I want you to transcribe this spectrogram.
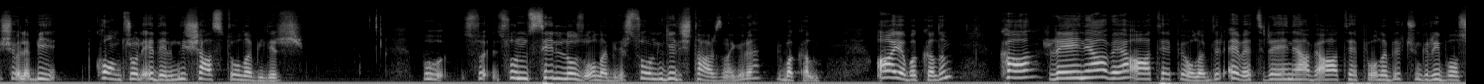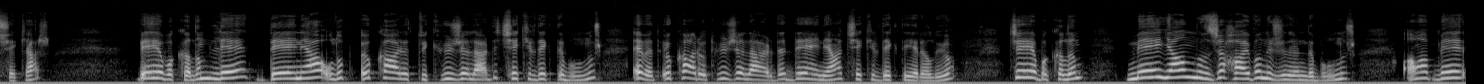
Şöyle bir kontrol edelim. Nişasta olabilir. Bu so- sorun selüloz olabilir. Sorunun geliş tarzına göre bir bakalım. A'ya bakalım. K, RNA veya ATP olabilir. Evet RNA ve ATP olabilir çünkü riboz şeker. B'ye bakalım. L, DNA olup ökaryotik hücrelerde çekirdekte bulunur. Evet ökaryot hücrelerde DNA çekirdekte yer alıyor. C'ye bakalım. M yalnızca hayvan hücrelerinde bulunur. Ama M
